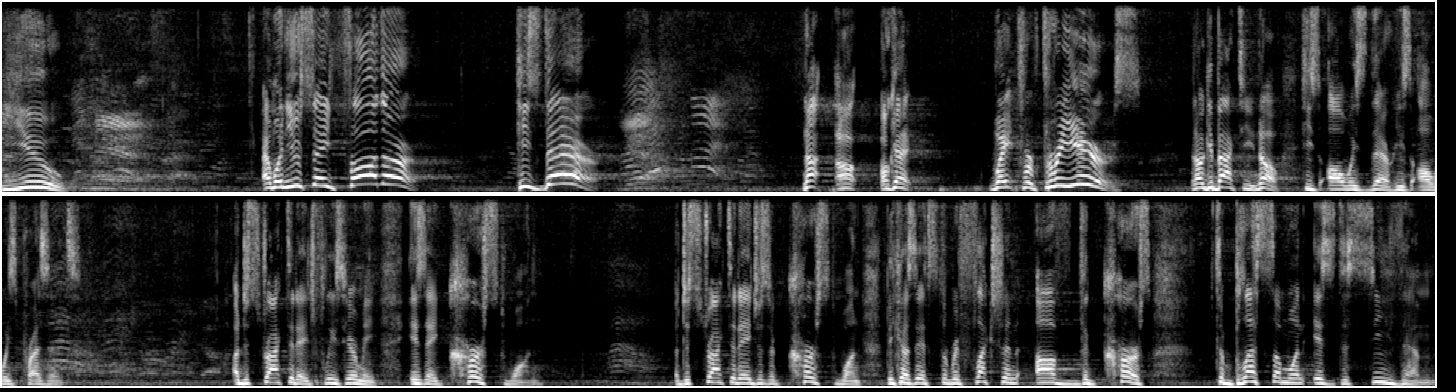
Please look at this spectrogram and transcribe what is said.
you. And when you say, Father, He's there. Not, oh, okay, wait for three years and I'll get back to you. No, He's always there, He's always present. A distracted age, please hear me, is a cursed one. A distracted age is a cursed one because it's the reflection of the curse. To bless someone is to see them,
